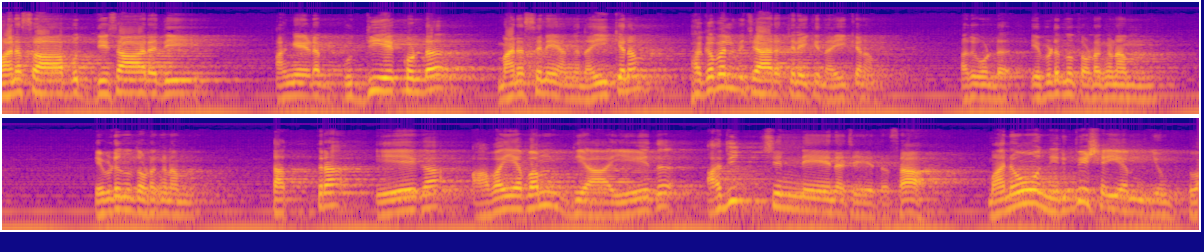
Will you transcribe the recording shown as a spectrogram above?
മനസാ ബുദ്ധിസാരഥി. അങ്ങയുടെ ബുദ്ധിയെ കൊണ്ട് മനസ്സിനെ അങ്ങ് നയിക്കണം ഭഗവത് വിചാരത്തിലേക്ക് നയിക്കണം. അതുകൊണ്ട് എവിടുന്ന് തുടങ്ങണം? എവിടുന്ന് തുടങ്ങണം? തത്ര ഏക അവയവം ധ്യായേത് അതിച്ഛിന്നേന ചേതസ. മനോ നിർവിഷയം യുക്വ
